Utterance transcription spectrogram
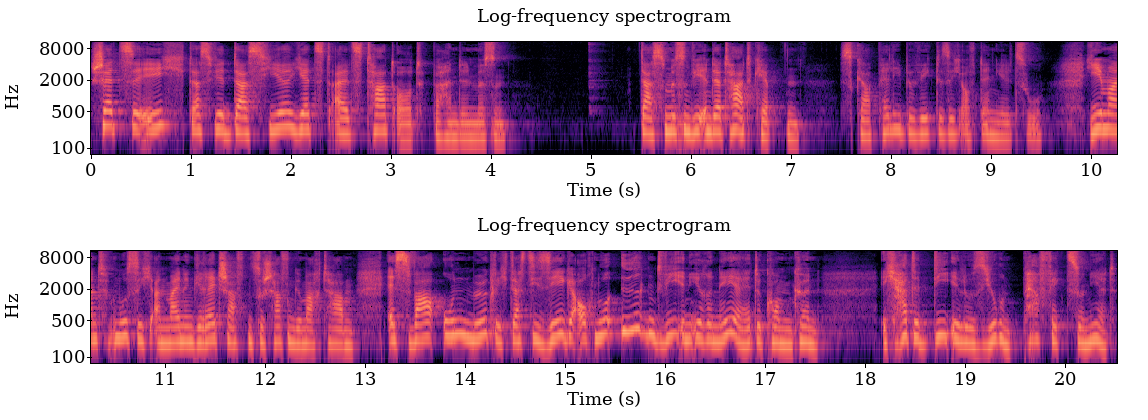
schätze ich, dass wir das hier jetzt als Tatort behandeln müssen. Das müssen wir in der Tat, Captain. Scarpelli bewegte sich auf Daniel zu. Jemand muss sich an meinen Gerätschaften zu schaffen gemacht haben. Es war unmöglich, dass die Säge auch nur irgendwie in ihre Nähe hätte kommen können. Ich hatte die Illusion perfektioniert.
